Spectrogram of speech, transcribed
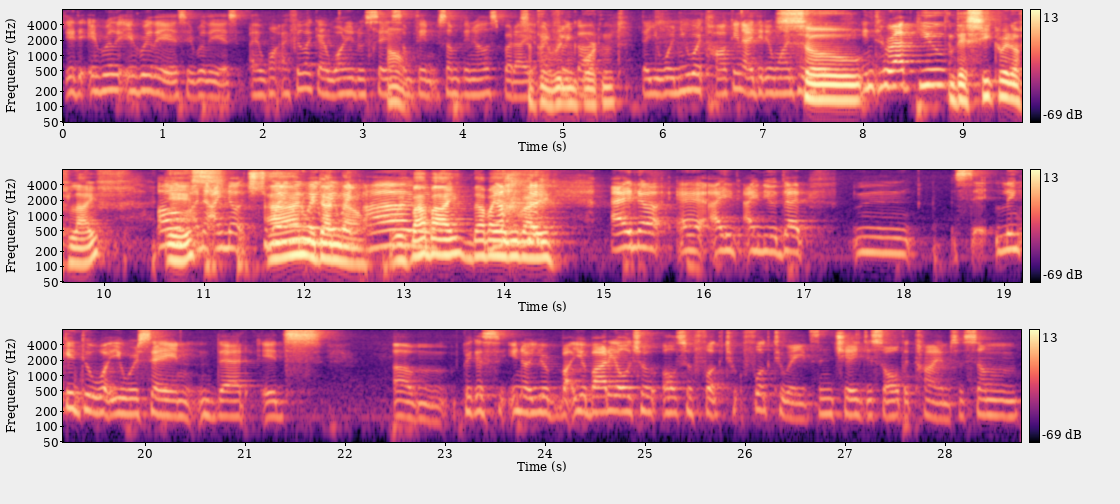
It, it really it really is it really is I want I feel like I wanted to say Oh. something something else but I Something I really important. that you when you were talking I didn't want So- to interrupt you The secret of life Oh, is. Know- I know. Wait, and wait, we're wait, done now. Ah, bye bye. Bye bye, No. everybody. I know uh, I I knew that s- linking to what you were saying that it's um, because you know your your body also also fluctu- fluctuates and changes all the time. So some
